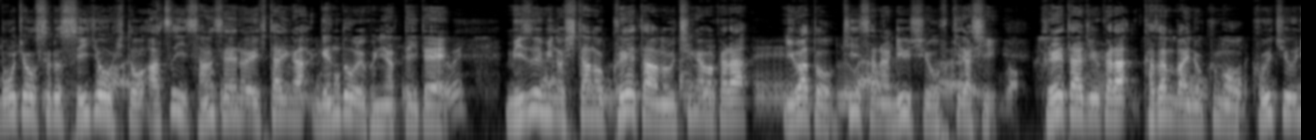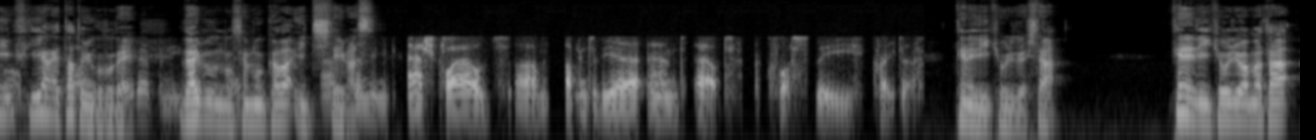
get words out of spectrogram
膨張する水蒸気と熱い酸性の液体が原動力になっていて、湖の下のクレーターの内側から岩と小さな粒子を吹き出し、クレーター中から火山灰の雲を空中に吹き上げたということで、大部分の専門家は一致しています。ケネディ教授でした。ケネディ教授はまた、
